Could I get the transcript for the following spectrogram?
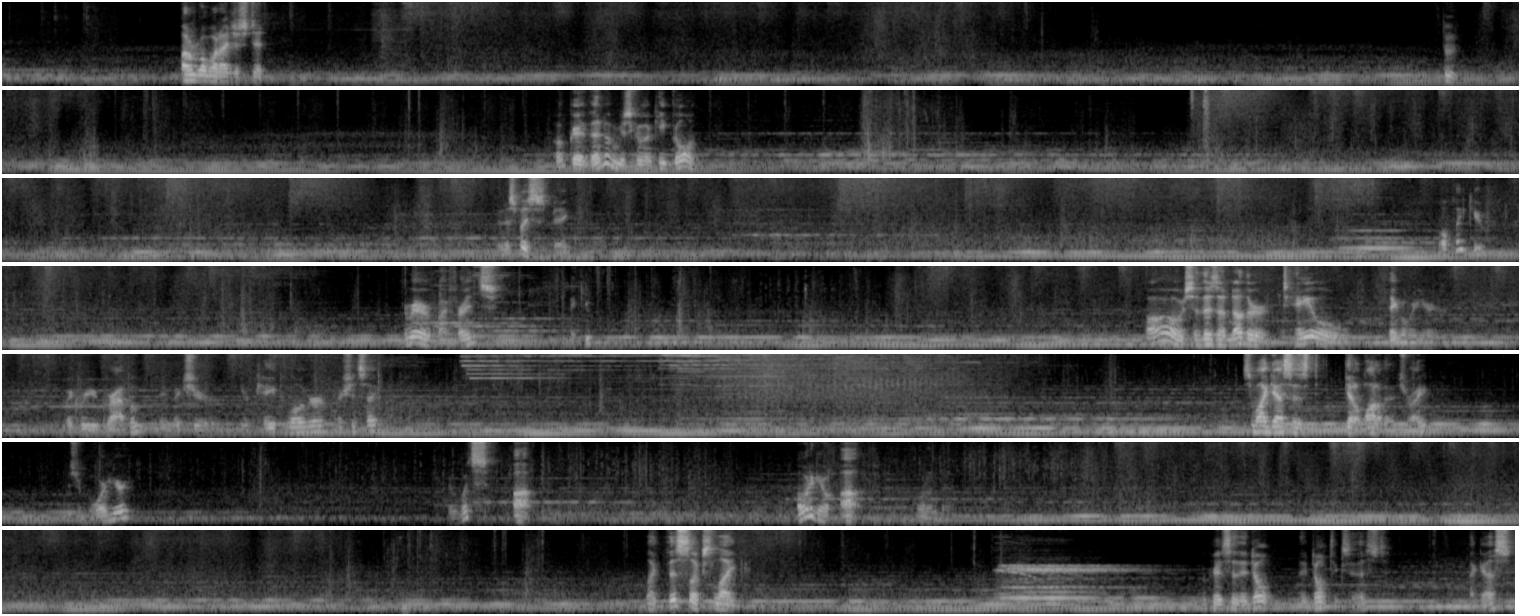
I don't know what I just did. Okay, then I'm just gonna keep going. This place is big. Well, thank you. Come here, my friends. So there's another tail thing over here. Like where you grab them, it makes your, your cape longer, I should say. So my guess is get a lot of those, right? Is there more here? What's up? I want to go up. Hold on a. This looks like Okay, so they don't they don't exist. I guess.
